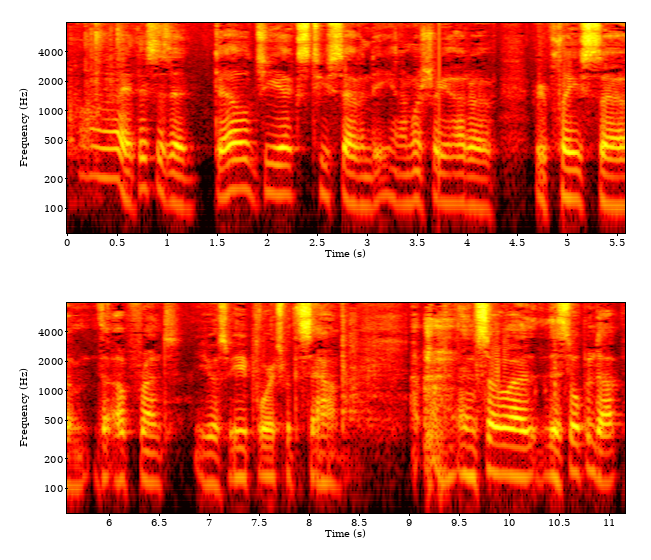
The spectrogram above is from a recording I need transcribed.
Alright, this is a Dell GX270 and I'm going to show you how to replace um, the upfront USB ports with the sound. and so uh, this opened up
